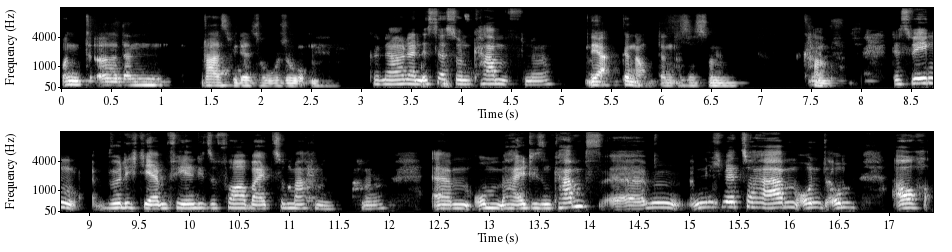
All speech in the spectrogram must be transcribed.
und äh, dann war es wieder so, so. Hm. Genau, dann ist das so ein Kampf, ne? Ja, genau, dann ist es so ein Kampf. Ja. Deswegen würde ich dir empfehlen, diese Vorarbeit zu machen. Ne? Ähm, um halt diesen Kampf ähm, nicht mehr zu haben und um auch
